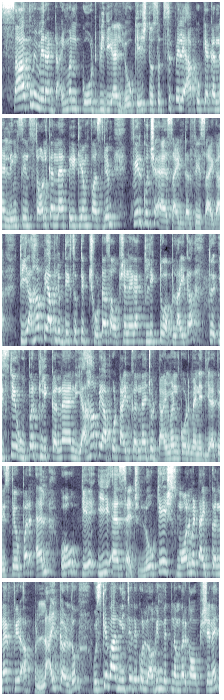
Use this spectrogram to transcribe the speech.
साथ में मेरा डायमंड कोड भी दिया है लोकेश तो सबसे पहले आपको क्या करना है? लिंक से इंस्टॉल करना है पेटीएम फ़र्स्ट गेम फिर कुछ ऐसा इंटरफेस आएगा। तो यहाँ पे आप लोग देख सकते हो छोटा सा ऑप्शन आएगा क्लिक टू अप्लाई का। तो इसके ऊपर क्लिक करना है एंड यहाँ पे आपको टाइप करना है जो डायमंड कोड मैंने दिया है। तो इसके ऊपर L O K E S S H. Lokesh small में टाइप करना है, फिर अप्लाई कर दो। उसके बाद नीचे देखो लॉग इन विथ नंबर का ऑप्शन है।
